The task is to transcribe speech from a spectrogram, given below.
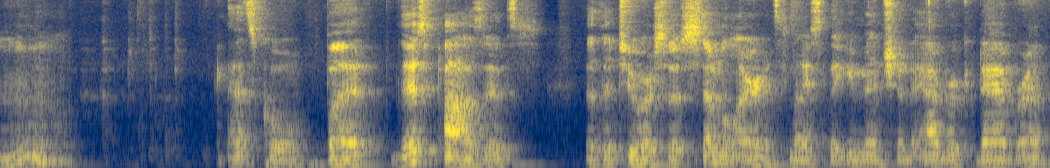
Mm. That's cool. But this posits that the two are so similar. It's nice that you mentioned abracadabra.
